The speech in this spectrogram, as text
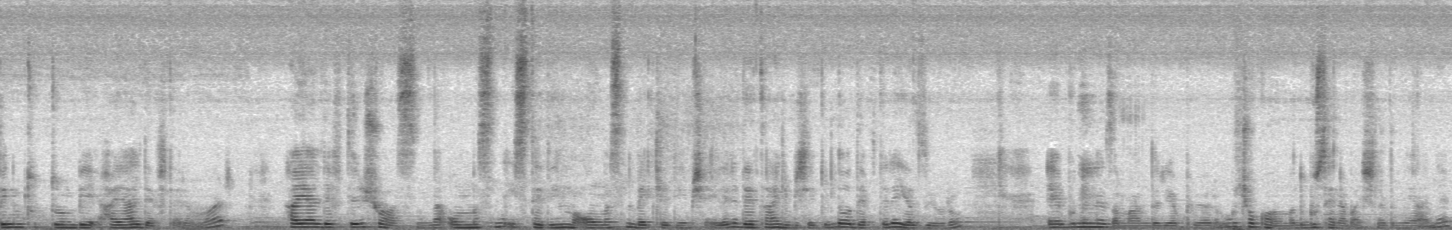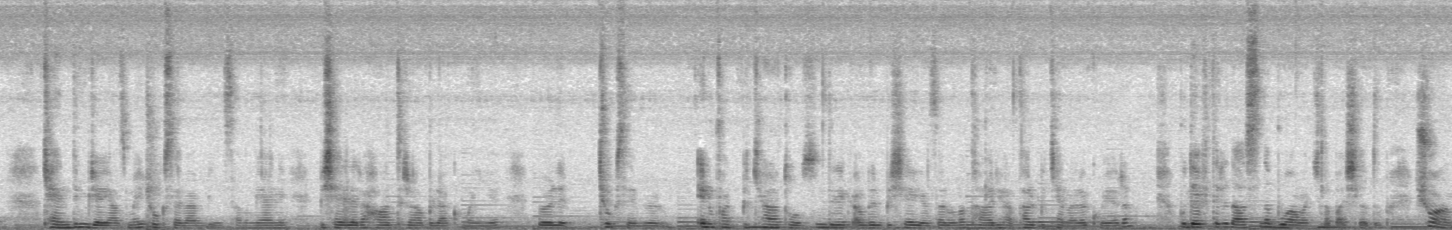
benim tuttuğum bir hayal defterim var. Hayal defteri şu aslında, olmasını istediğim ve olmasını beklediğim şeyleri detaylı bir şekilde o deftere yazıyorum. E, bunu ne zamandır yapıyorum? Bu çok olmadı. Bu sene başladım yani. Kendimce yazmayı çok seven bir insanım. Yani bir şeylere hatıra bırakmayı böyle çok seviyorum. En ufak bir kağıt olsun direkt alır bir şey yazar ona tarih atar bir kenara koyarım. Bu defteri de aslında bu amaçla başladım. Şu an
